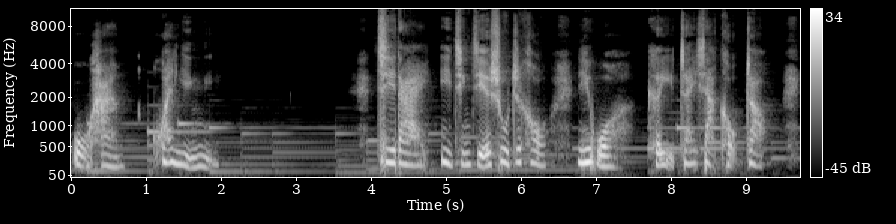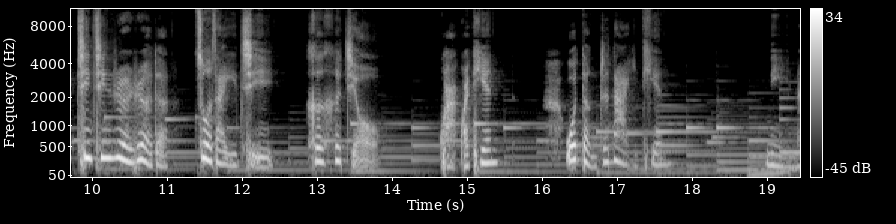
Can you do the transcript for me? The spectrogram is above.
武汉欢迎你，期待疫情结束之后，你我可以摘下口罩，亲亲热热的坐在一起。喝喝酒，夸夸天，我等着那一天。你呢？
